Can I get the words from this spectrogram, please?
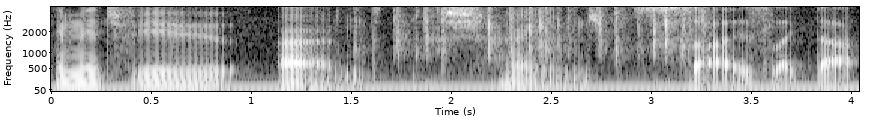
image view and change size like that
